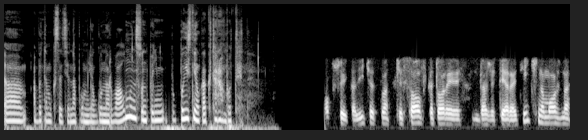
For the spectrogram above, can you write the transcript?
Э, об этом, кстати, напомнил Гуннар Валманс. Он пояснил, как это работает общее количество часов, которые даже теоретично можно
